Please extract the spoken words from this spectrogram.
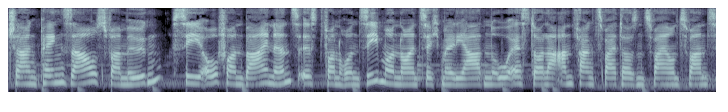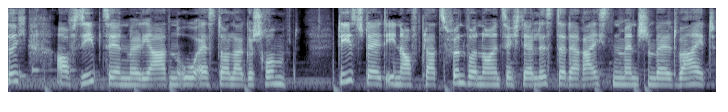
Changpeng Zhaos Vermögen, CEO von Binance, ist von rund 97 Milliarden US-Dollar Anfang 2022 auf 17 Milliarden US-Dollar geschrumpft. Dies stellt ihn auf Platz 95 der Liste der reichsten Menschen weltweit.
